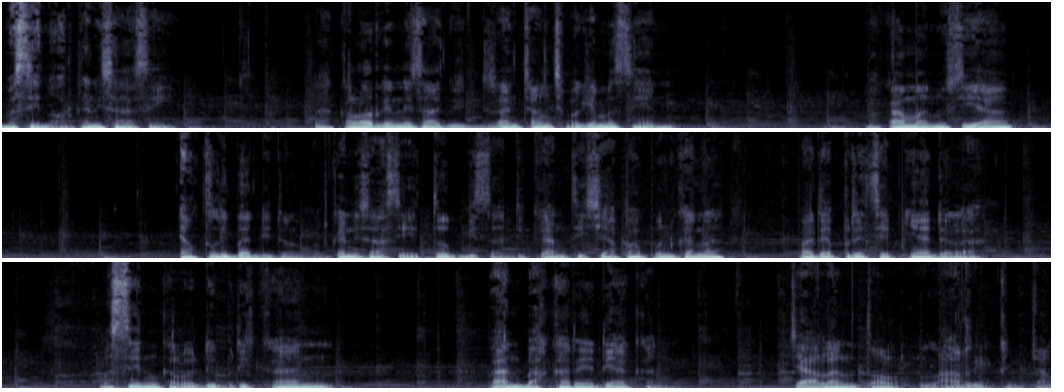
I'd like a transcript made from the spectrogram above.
mesin organisasi. Nah, kalau organisasi dirancang sebagai mesin, maka manusia yang terlibat di dalam organisasi itu bisa diganti siapa pun karena pada prinsipnya adalah mesin kalau diberikan bahan bakar ya dia akan jalan tol lari kencang.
